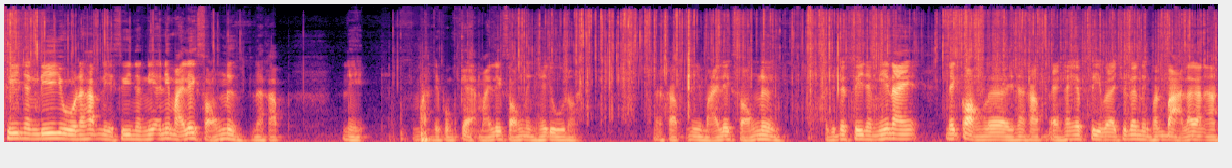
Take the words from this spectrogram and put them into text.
ซีนอย่างดีอยู่นะครับ นี่ซีนอย่างนี้อันนี้หมายเลขสองหนึ่งนะครับ นี่ มาเดี๋ยวผมแกะหมายเลขสองหนึ่งให้ดูหน่อยนะครับนี่หมายเลขสองหนึ่งอาจจะเป็นซีอย่างนี้ในในกล่องเลยนะครับแบ่งให้ FC ไปชุดละหนึ่งพันบาทแล้วกันอะ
